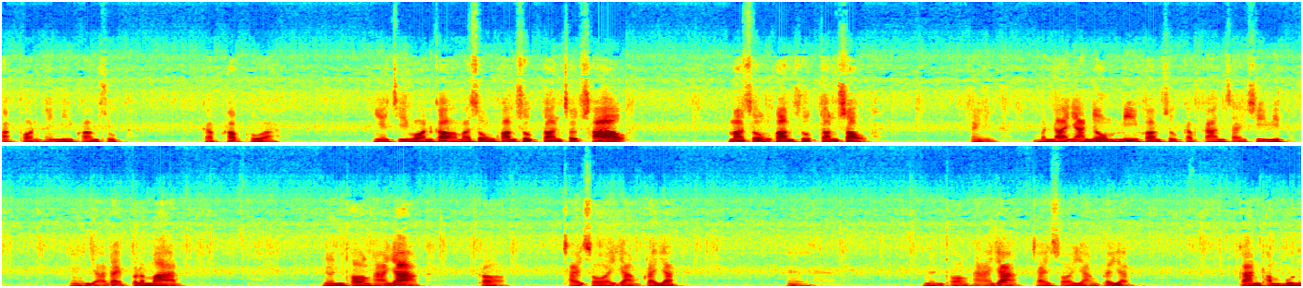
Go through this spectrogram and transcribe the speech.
พักผ่อนให้มีความสุขกับครอบครัวเฮียจีวอนก็มาส่งความสุขตอนเช้าๆมาส่งความสุขตอนเช้าให้บรรดาญาณโยมมีความสุขกับการใส่ชีวิต อย่าได้ประมาท เงินทองหายาก ก็ใช้สอยอย่างประหยัด เงินทองหายากใช้สอยอย่างประหยัด การทำบุญ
